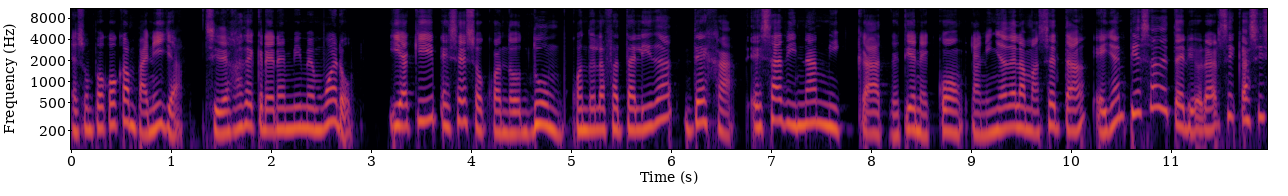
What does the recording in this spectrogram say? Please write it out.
es un poco campanilla. Si dejas de creer en mí, me muero. Y aquí es eso, cuando Doom, cuando la fatalidad deja esa dinámica que tiene con la niña de la maceta, ella empieza a deteriorarse y casi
